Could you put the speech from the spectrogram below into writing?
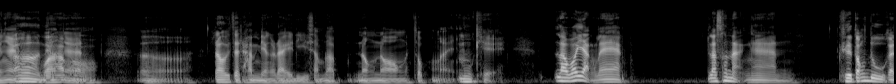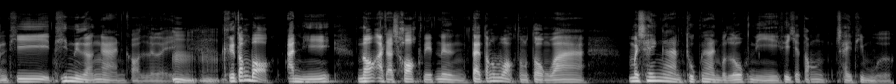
งอะเออนึกว่างานเออเราจะทำอย่างไรดีสำหรับน้องๆจบใหม่โอเค เราว่าอย่างแรก ลักษณะงานคือต้องดูกันที่ที่เนื้องานก่อนเลยอืมอืมคือต้องบอกอันนี้น้องอาจจะช็อกนิดนึง แต่ต้องบอกตรงๆว่า ไม่ใช่งานทุกงานบนโลกนี้ที่จะต้องใช้ทีมเวิร์ก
